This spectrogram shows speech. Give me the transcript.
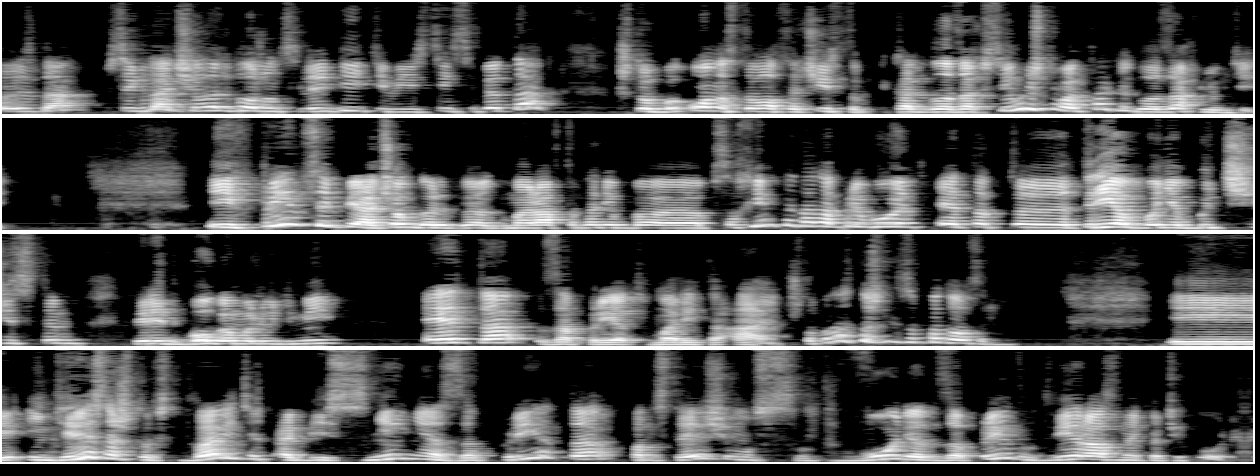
То есть, да, всегда человек должен следить и вести себя так, чтобы он оставался чистым как в глазах Всевышнего, так и в глазах людей. И в принципе, о чем говорит Гмара в Псахим, когда она приводит это э, требование быть чистым перед Богом и людьми, это запрет Марита Айн, чтобы нас даже не заподозрили. И интересно, что два этих объяснения запрета по-настоящему вводят запрет в две разные категории.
